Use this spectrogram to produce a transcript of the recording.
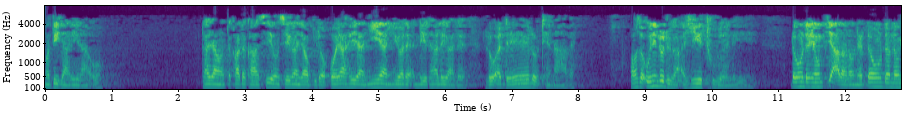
မသိကြသေးတာ哦ဒါကြောင့်တစ်ခါတစ်ခါစေုံစေကံရောက်ပြီးတော့အော်ရဟေးရညီးရညီးရတဲ့အနေထားလေးကလည်းလိုအပ်တယ်လို့ထင်တာပဲ။ ဘာလို့ဆိုဦးဇင်းတို့တွေကအရေးထူတယ်လေ။တုံတယုံပြတာတော့နဲ့တုံတလုံး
